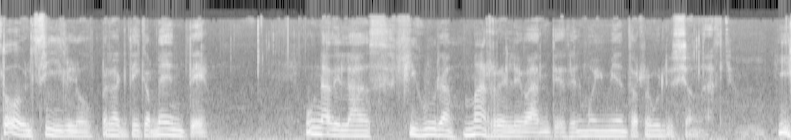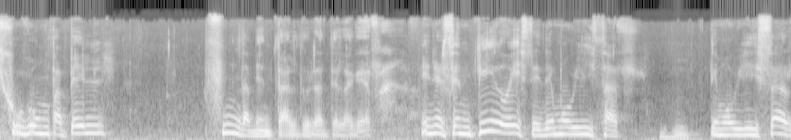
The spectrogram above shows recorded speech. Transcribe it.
todo el siglo prácticamente, una de las figuras más relevantes del movimiento revolucionario. Y jugó un papel fundamental durante la guerra, en el sentido ese de movilizar, de movilizar,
